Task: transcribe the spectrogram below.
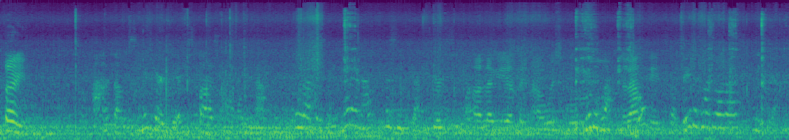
Tay. Ang sneaker tips para sa mga na mula sa Pilipinas na si Jack Jersey. Mahalagi yata yung awis ko. Lalaki. Sa Pilipinas, Media.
